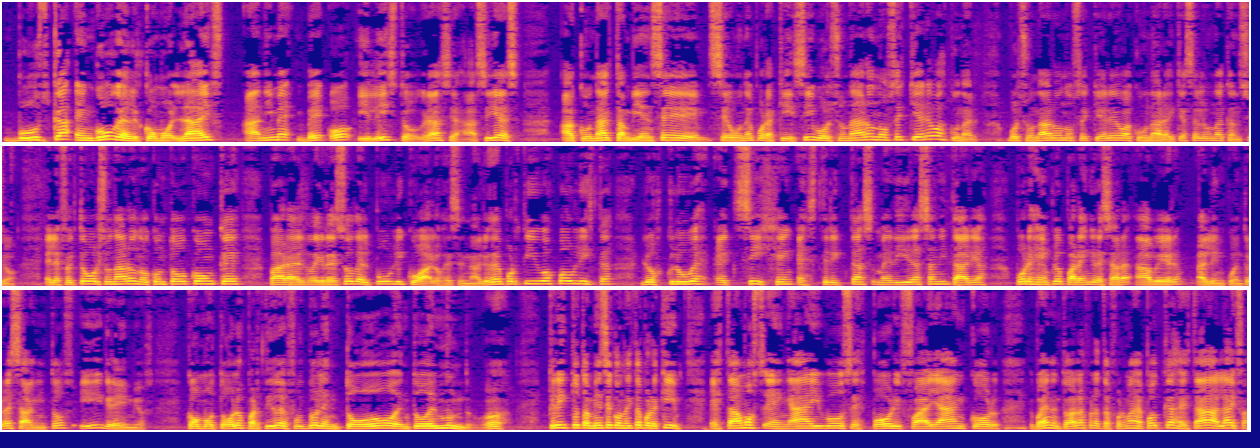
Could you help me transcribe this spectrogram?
busca en Google como Live Anime BO y listo, gracias, así es. Akunak también se, se une por aquí. Sí, Bolsonaro no se quiere vacunar. Bolsonaro no se quiere vacunar, hay que hacerle una canción. El efecto Bolsonaro no contó con que para el regreso del público a los escenarios deportivos paulistas, los clubes exigen estrictas medidas sanitarias, por ejemplo, para ingresar a ver al encuentro de Santos y gremios, como todos los partidos de fútbol en todo, en todo el mundo. Cripto también se conecta por aquí. Estamos en iVoox, Spotify, Anchor. Bueno, en todas las plataformas de podcast está Live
